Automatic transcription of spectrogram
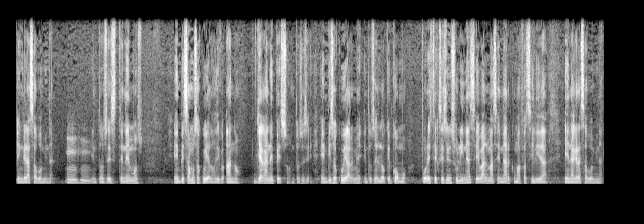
en grasa abdominal. Entonces tenemos, empezamos a cuidarnos, digo, ah, no, ya gané peso, entonces empiezo a cuidarme, entonces lo que como por este exceso de insulina se va a almacenar con más facilidad en la grasa abdominal.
